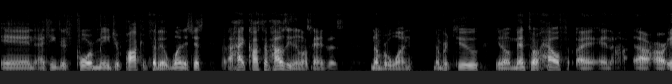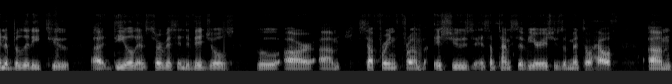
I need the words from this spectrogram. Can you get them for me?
and I think there's four major pockets of it. One is just a high cost of housing in Los Angeles. Number one. Number two, you know, mental health uh, and our, our inability to uh, deal and service individuals who are um, suffering from issues and sometimes severe issues of mental health. Um,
